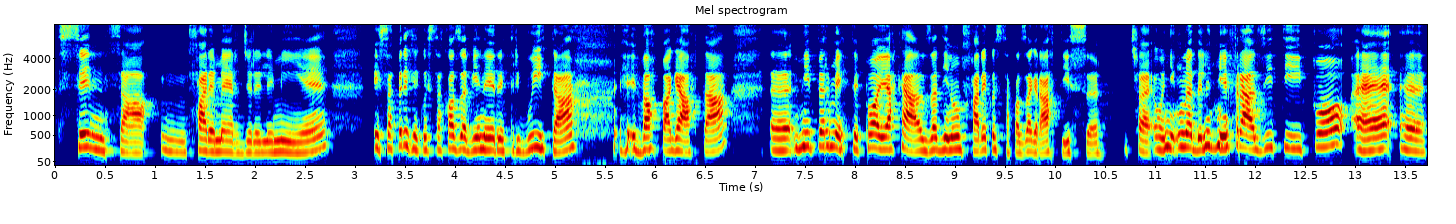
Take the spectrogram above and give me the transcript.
senza mh, far emergere le mie, e sapere che questa cosa viene retribuita e va pagata eh, mi permette poi a casa di non fare questa cosa gratis. Cioè, ogni, una delle mie frasi tipo è: eh,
